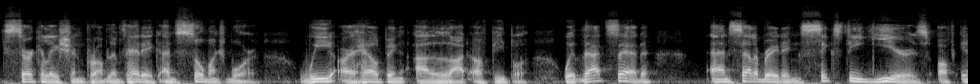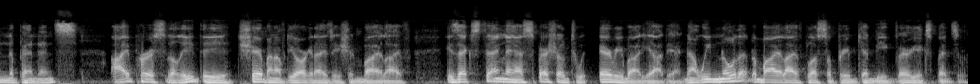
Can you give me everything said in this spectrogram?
circulation problems, headache, and so much more. We are helping a lot of people. With that said, and celebrating 60 years of independence, I personally, the chairman of the organization BioLife, is extending a special to everybody out there. Now, we know that the BioLife Plus Supreme can be very expensive.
